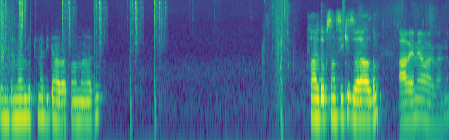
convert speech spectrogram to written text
Benim bunların lootuna bir daha bakmam lazım. Kar 98 var aldım. AVM var bende.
